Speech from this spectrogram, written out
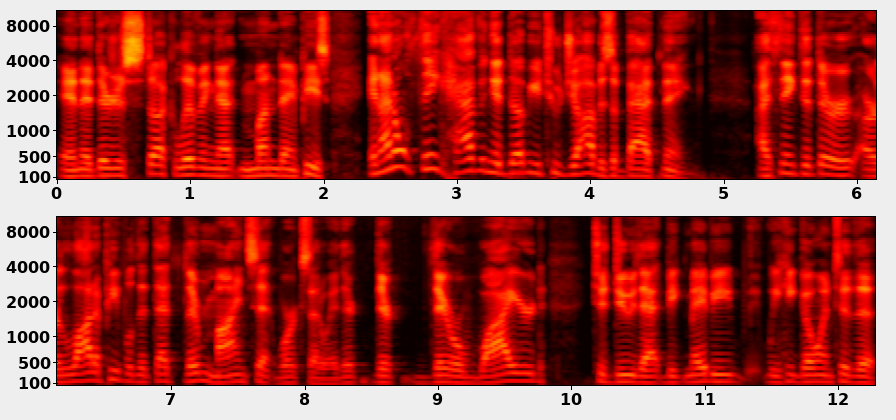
and they're just stuck living that mundane piece. And I don't think having a W two job is a bad thing. I think that there are a lot of people that that their mindset works that way. They're they're they're wired to do that. Maybe we can go into the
